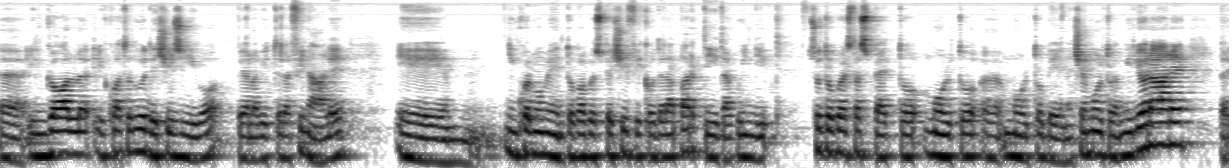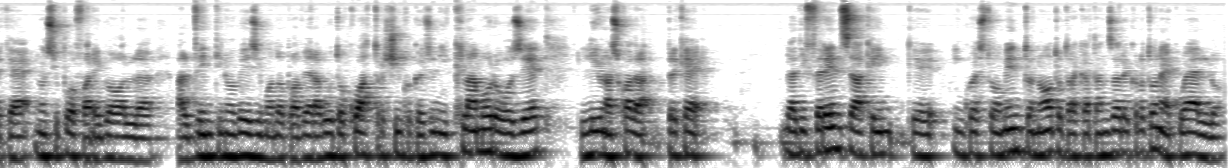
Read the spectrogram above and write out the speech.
eh, il gol, il 4-2 decisivo per la vittoria finale e, mm, in quel momento proprio specifico della partita, quindi sotto questo aspetto molto, eh, molto bene. C'è molto da migliorare perché non si può fare gol al 29esimo dopo aver avuto 4-5 occasioni clamorose, lì una squadra, perché la differenza che in, che in, questo momento noto tra Catanzaro e Crotone è quello,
